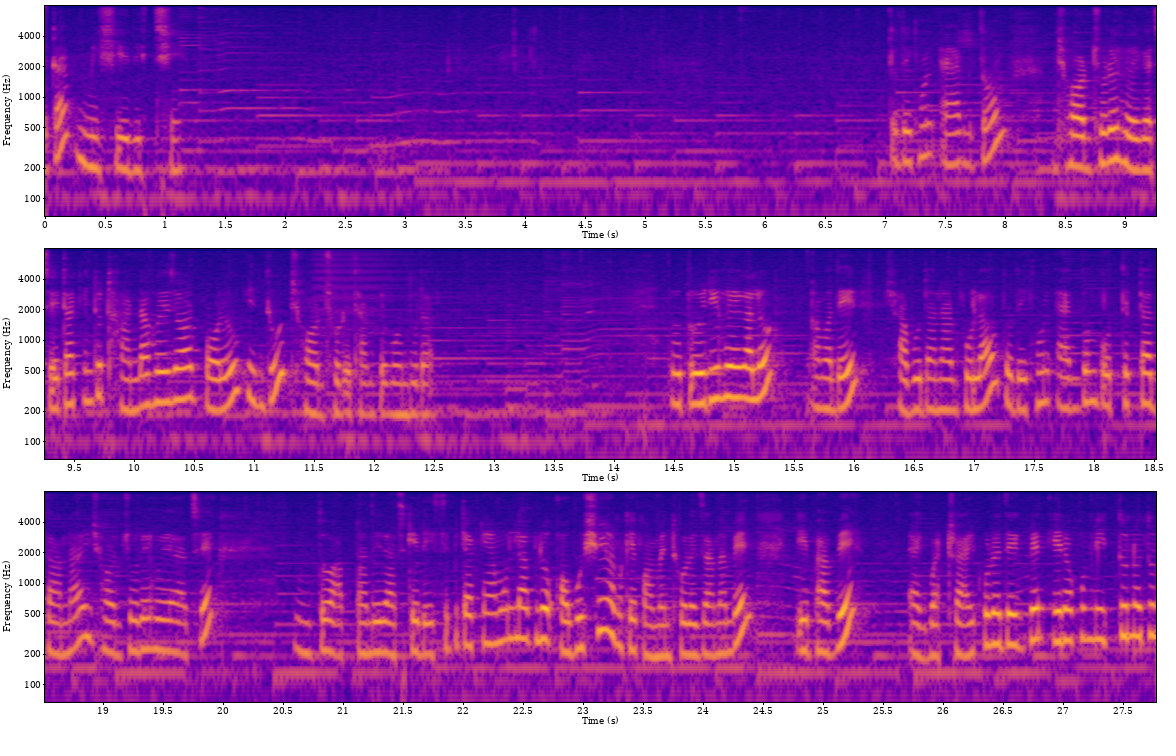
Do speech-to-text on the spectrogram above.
এটা মিশিয়ে দিচ্ছি। তো দেখুন, একদম ঝরঝরে হয়ে গেছে। এটা কিন্তু ঠান্ডা হয়ে যাওয়ার পরেও কিন্তু ঝরঝরে থাকবে বন্ধুরা। তো তৈরি হয়ে গেল আমাদের সাবুদানার পোলাও। তো দেখুন, একদম প্রত্যেকটা দানাই ঝরঝরে হয়ে আছে। তো আপনাদের আজকে রেসিপিটা কেমন লাগল অবশ্যই আমাকে কমেন্ট করে জানাবেন। এভাবে একবার ট্রাই করে দেখবেন। এরকম নিত্য নতুন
